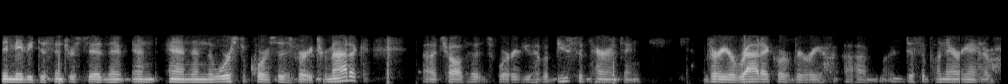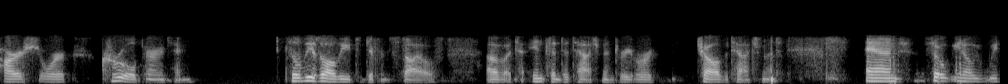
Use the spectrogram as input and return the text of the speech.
They may be disinterested, and and, and then the worst, of course, is very traumatic uh, childhoods where you have abusive parenting, very erratic or very um, disciplinarian or harsh or cruel parenting. So these all lead to different styles of infant attachment or, or child attachment. And so, you know, we,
